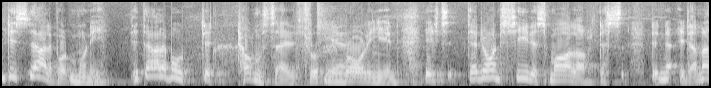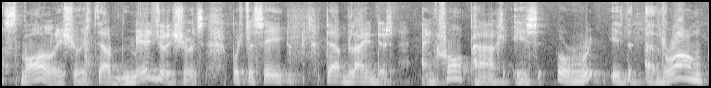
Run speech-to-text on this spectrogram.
this is all about money. It's all about the turnstile thro- Yeah. rolling in. It's, they don't see the smaller, the, they're not, they're not smaller issues, they're major issues. But you see, they're blinded. And Croke Park is, is as wrong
